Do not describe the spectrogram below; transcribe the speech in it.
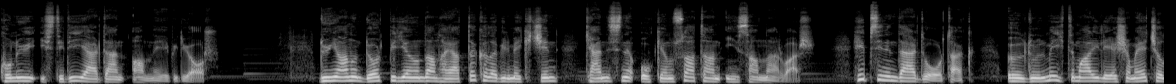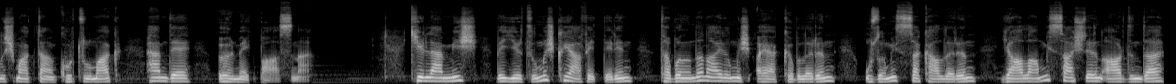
konuyu istediği yerden anlayabiliyor. Dünyanın dört bir yanından hayatta kalabilmek için kendisine okyanusa atan insanlar var. Hepsinin derdi ortak. Öldürülme ihtimaliyle yaşamaya çalışmaktan kurtulmak hem de ölmek pahasına. Kirlenmiş ve yırtılmış kıyafetlerin, tabanından ayrılmış ayakkabıların, uzamış sakalların, yağlanmış saçların ardında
